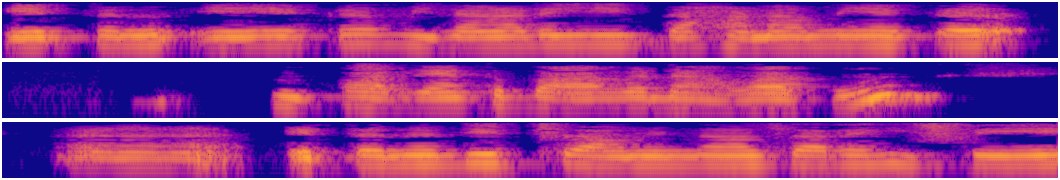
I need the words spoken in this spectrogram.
ඒතන ඒක විනාඩි 19ක පරයන්ක භාවනාවක්. එතනදී ස්වාමීන් වහන්සේ අර හිසේ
